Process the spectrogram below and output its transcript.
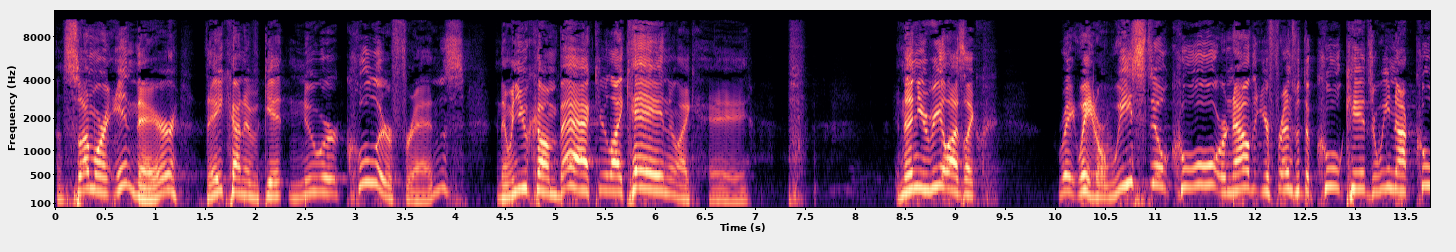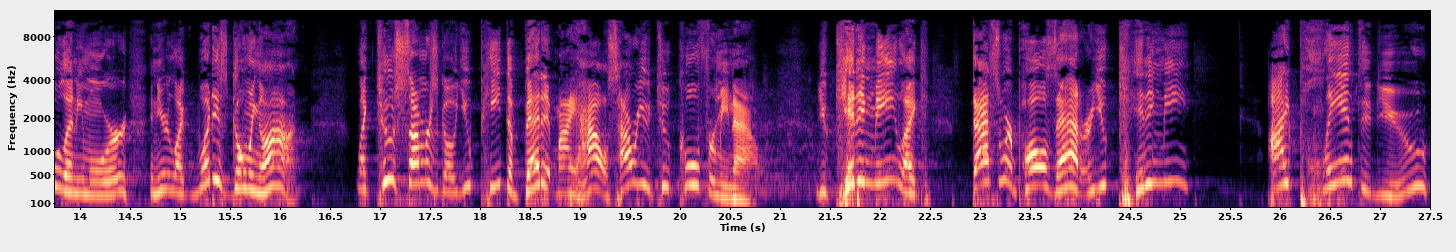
and somewhere in there they kind of get newer, cooler friends. And then when you come back, you're like, hey, and they're like, hey. And then you realize like, Wait, wait, are we still cool? Or now that you're friends with the cool kids, are we not cool anymore? And you're like, what is going on? Like two summers ago, you peed the bed at my house. How are you too cool for me now? You kidding me? Like, that's where Paul's at. Are you kidding me? I planted you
